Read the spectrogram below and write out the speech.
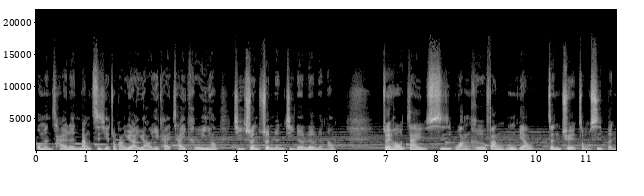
我们才能让自己的状况越来越好，也开才可以哈，己顺顺人，己乐乐人哈。最后再思往何方，目标正确总是本，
